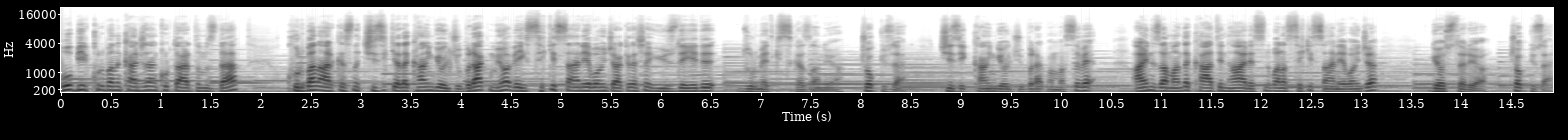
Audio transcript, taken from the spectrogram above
Bu bir kurbanı kancadan kurtardığımızda kurban arkasında çizik ya da kan gölcü bırakmıyor ve 8 saniye boyunca arkadaşlar %7 durma etkisi kazanıyor. Çok güzel. Çizik, kan gölcü bırakmaması ve aynı zamanda katilin haresini bana 8 saniye boyunca gösteriyor. Çok güzel.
